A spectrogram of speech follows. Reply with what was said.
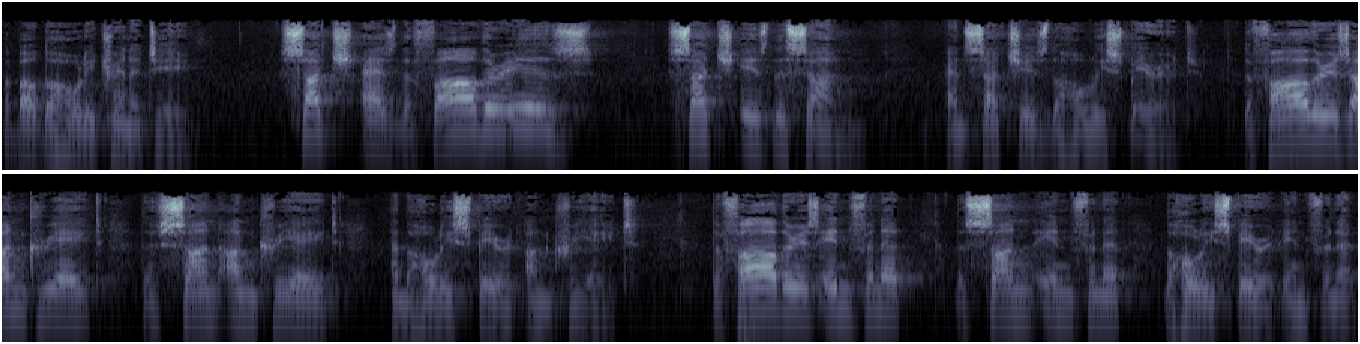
about the Holy Trinity Such as the Father is, such is the Son, and such is the Holy Spirit. The Father is uncreate, the Son uncreate, and the Holy Spirit uncreate. The Father is infinite, the Son infinite, the Holy Spirit infinite.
